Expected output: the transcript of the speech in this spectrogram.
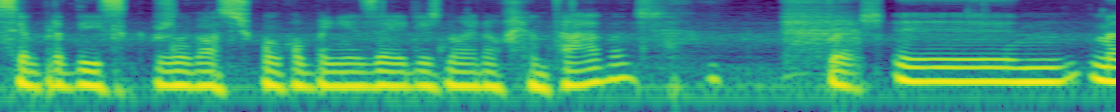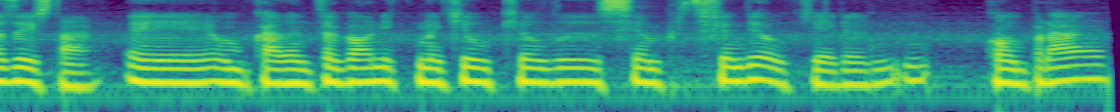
sempre disse que os negócios com companhias aéreas não eram rentáveis. Pois. Hum, mas aí está, é um bocado antagónico naquilo que ele sempre defendeu, que era comprar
